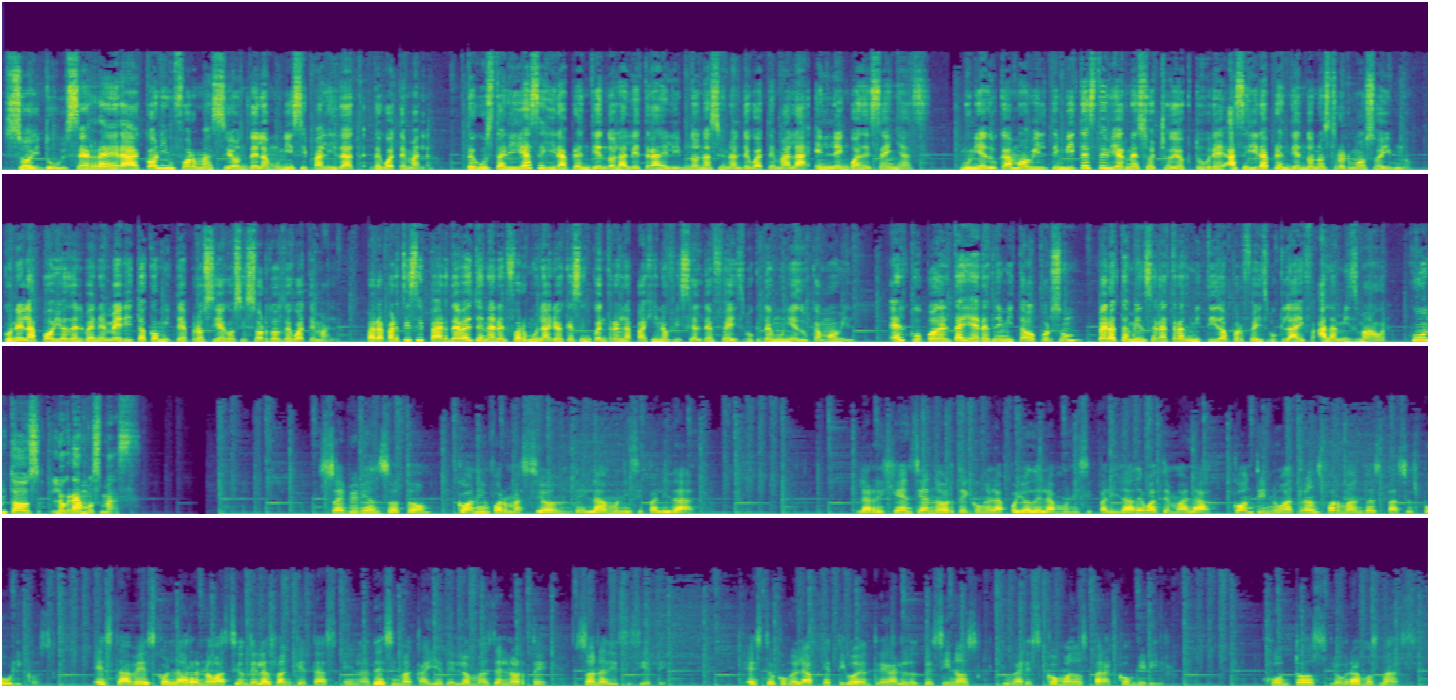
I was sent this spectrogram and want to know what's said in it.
Soy Dulce Herrera con información de la Municipalidad de Guatemala. ¿Te gustaría seguir aprendiendo la letra del himno nacional de Guatemala en lengua de señas? Munieduca Móvil te invita este viernes 8 de octubre a seguir aprendiendo nuestro hermoso himno, con el apoyo del Benemérito Comité Pro Ciegos y Sordos de Guatemala. Para participar debes llenar el formulario que se encuentra en la página oficial de Facebook de Munieduca Móvil. El cupo del taller es limitado por Zoom, pero también será transmitido por Facebook Live a la misma hora. Juntos logramos más. Soy Vivian Soto con información de la municipalidad. La Regencia Norte, con el apoyo de la Municipalidad de Guatemala, continúa transformando espacios públicos, esta vez con la renovación de las banquetas en la décima calle de Lomas del Norte, zona 17. Esto con el objetivo de entregar a los vecinos lugares cómodos para convivir. Juntos logramos más.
